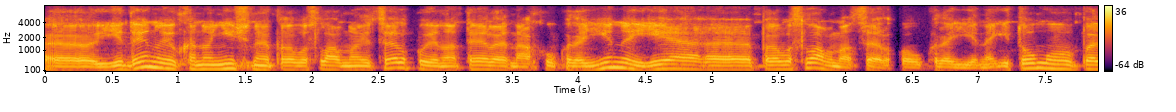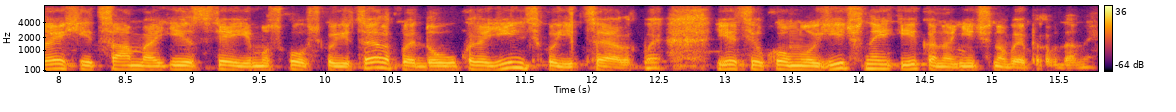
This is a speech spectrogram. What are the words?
Е, Єдиною канонічною православною церквою на теренах України є е, православна церква України, і тому перехід саме із цієї московської церкви до української церкви є цілком логічний і канонічно виправданий.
